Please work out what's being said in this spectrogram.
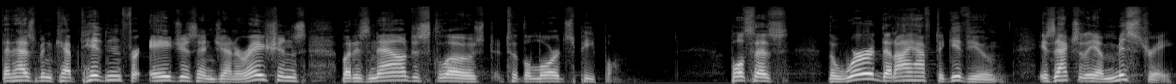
that has been kept hidden for ages and generations, but is now disclosed to the Lord's people. Paul says, The word that I have to give you is actually a mystery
